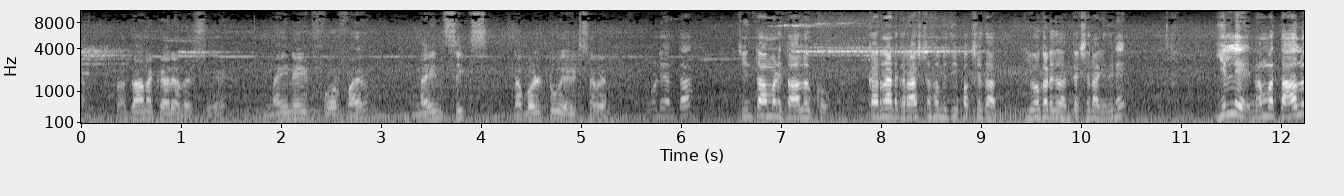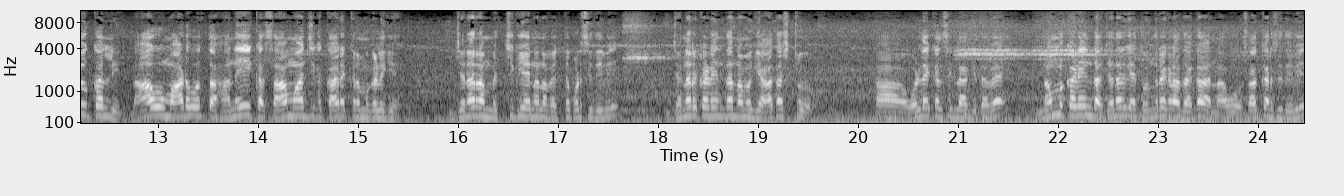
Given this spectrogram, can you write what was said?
ನಂಬರ್ ಪ್ರಧಾನ ಕಾರ್ಯದರ್ಶಿ nine eight four five nine six double two eight seven. ನೋಡಿ ಅಂತ ಚಿಂತಾಮಣಿ ತಾಲೂಕು ಕರ್ನಾಟಕ ರಾಷ್ಟ್ರ ಸಮಿತಿ ಪಕ್ಷದ ಯುವ ಘಟಕದ ಅಧ್ಯಕ್ಷನಾಗಿದ್ದೀನಿ. ಇಲ್ಲಿ ನಮ್ಮ ತಾಲೂಕಲ್ಲಿ ನಾವು ಮಾಡುವಂಥ ಅನೇಕ ಸಾಮಾಜಿಕ ಕಾರ್ಯಕ್ರಮಗಳಿಗೆ ಜನರ ಮೆಚ್ಚುಗೆಯನ್ನು ನಾವು ವ್ಯಕ್ತಪಡಿಸಿದ್ದೀವಿ. ಜನರ ಕಡೆಯಿಂದ ನಮಗೆ ಆದಷ್ಟು ಒಳ್ಳೆ ಕೆಲಸಗಳಾಗಿದ್ದಾವೆ. ನಮ್ಮ ಕಡೆಯಿಂದ ಜನರಿಗೆ ತೊಂದರೆಗಳಾದಾಗ ನಾವು ಸಹಕರಿಸಿದ್ದೀವಿ.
